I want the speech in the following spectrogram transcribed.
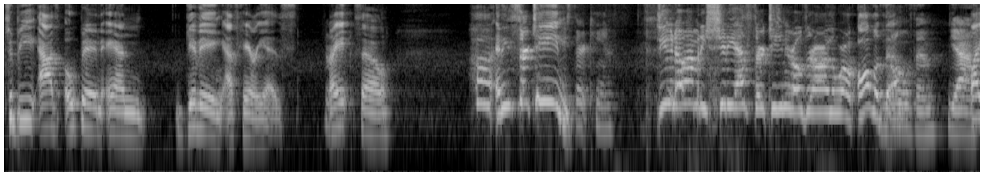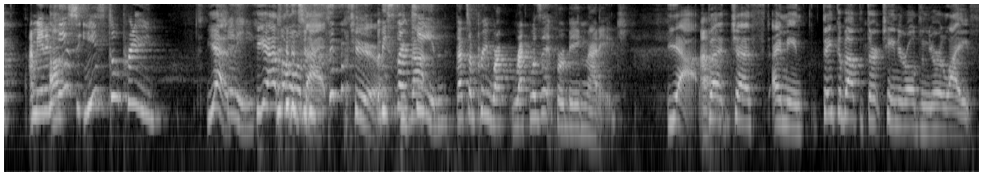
to be as open and giving as Harry is, right? So, and he's thirteen. He's 13. Do you know how many shitty ass thirteen year olds there are in the world? All of them. All of them. Yeah. Like, I mean, and uh, he's he's still pretty, Yes, shitty. he has all of that too. but he's not- 13. That's a prerequisite for being that age. yeah, Uh. but just I mean, think about the thirteen-year-olds in your life.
